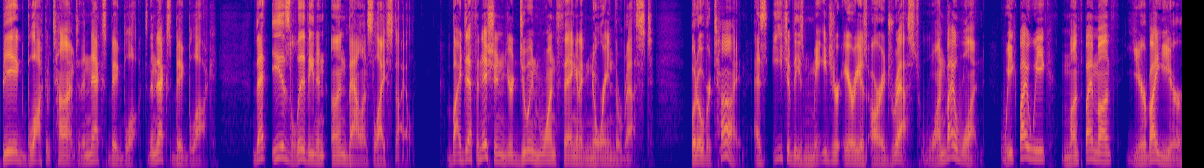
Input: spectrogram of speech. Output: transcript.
big block of time to the next big block, to the next big block, that is living an unbalanced lifestyle by definition, you're doing one thing and ignoring the rest. But over time, as each of these major areas are addressed one by one, week by week, month by month, year by year,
